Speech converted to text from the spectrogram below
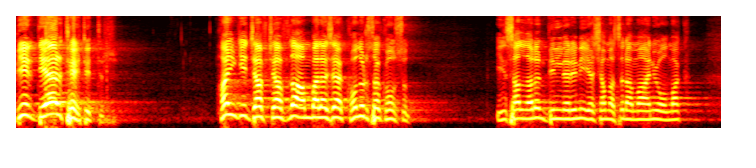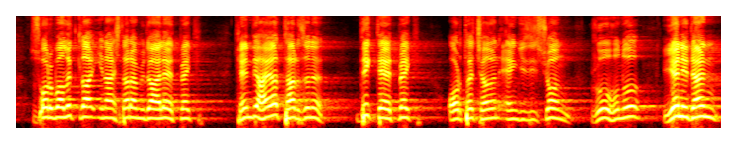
bir diğer tehdittir. Hangi cafcaflı ambalaja konursa konsun, insanların dinlerini yaşamasına mani olmak, zorbalıkla inançlara müdahale etmek, kendi hayat tarzını dikte etmek, orta çağın engizisyon ruhunu yeniden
